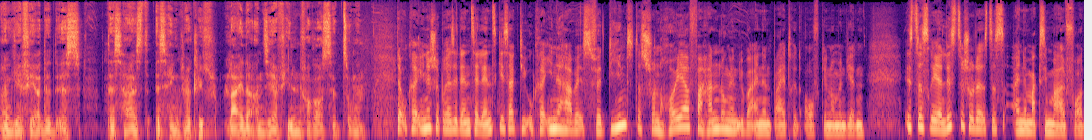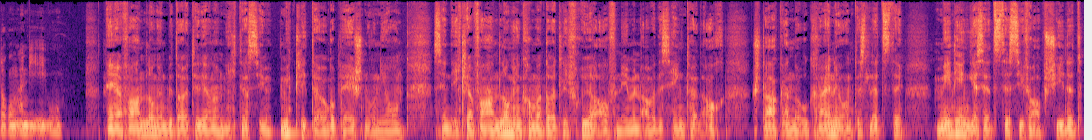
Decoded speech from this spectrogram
äh, gefährdet ist. Das heißt, es hängt wirklich leider an sehr vielen Voraussetzungen. Der ukrainische Präsident Zelensky sagt, die Ukraine habe es verdient, dass schon heuer Verhandlungen über einen Beitritt aufgenommen werden. Ist das realistisch oder ist das eine Maximalforderung an die EU? Naja, Verhandlungen bedeutet ja noch nicht, dass sie Mitglied der Europäischen Union sind. Ich glaube, Verhandlungen kann man deutlich früher aufnehmen, aber das hängt halt auch stark an der Ukraine und das letzte Mediengesetz, das sie verabschiedet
